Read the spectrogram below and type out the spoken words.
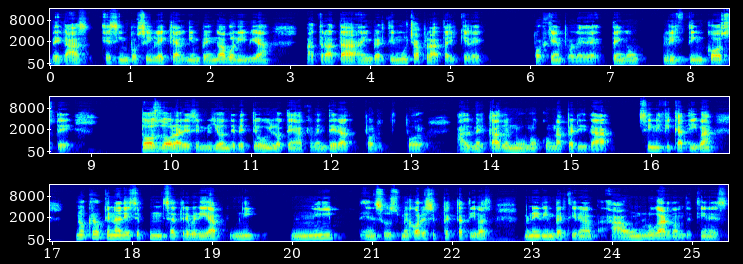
de gas, es imposible que alguien venga a Bolivia a tratar a invertir mucha plata y que le, por ejemplo, le tenga un lifting cost de 2 dólares el millón de BTU y lo tenga que vender al mercado en uno con una pérdida significativa, no creo que nadie se, atrevería ni, ni en sus mejores expectativas venir a invertir a, un lugar donde tienes,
